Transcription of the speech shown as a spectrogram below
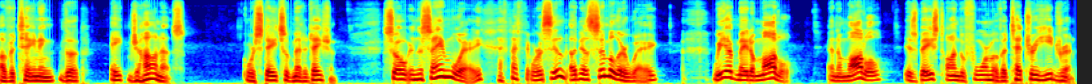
of attaining the eight jhanas or states of meditation. So, in the same way, or in a similar way, we have made a model, and the model is based on the form of a tetrahedron.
